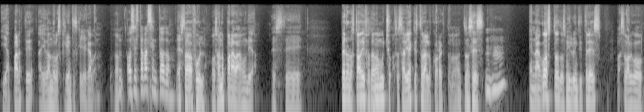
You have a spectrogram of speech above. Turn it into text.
y aparte ayudando a los clientes que llegaban. ¿no? O sea, estabas en todo. Estaba full, o sea, no paraba un día. Este, pero lo estaba disfrutando mucho, o sea, sabía que esto era lo correcto, ¿no? Entonces, en agosto 2023 pasó algo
